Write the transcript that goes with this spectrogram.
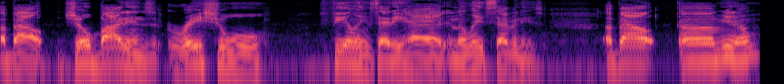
about Joe Biden's racial feelings that he had in the late 70s? About um, you know,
